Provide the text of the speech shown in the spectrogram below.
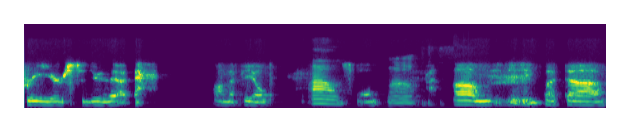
three years to do that on the field. Wow. So, wow. Um, but uh,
